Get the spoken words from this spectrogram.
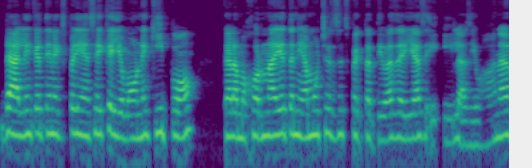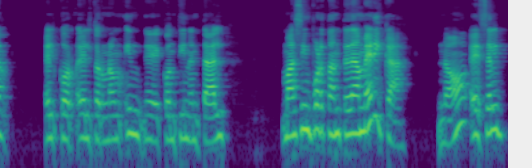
de alguien que tiene experiencia y que llevó a un equipo que a lo mejor nadie tenía muchas expectativas de ellas y, y las llevó a ganar el, torneo eh, continental más importante de América, ¿no? Es el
